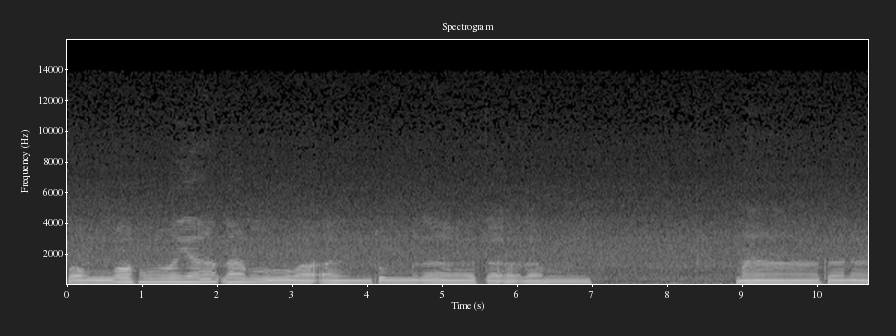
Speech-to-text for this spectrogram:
والله يعلم وأنتم لا تعلمون. ما كان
